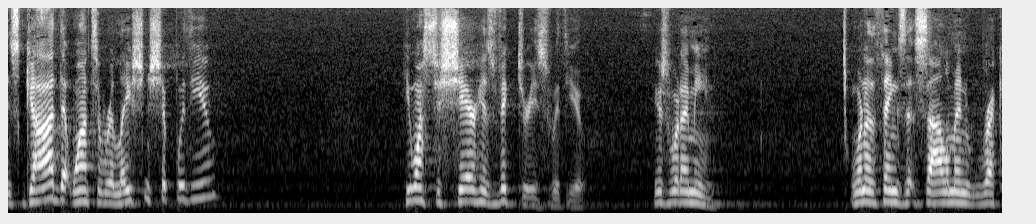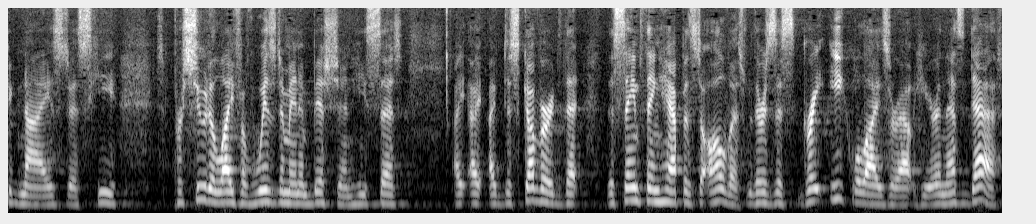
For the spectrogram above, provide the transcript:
is God that wants a relationship with you. He wants to share his victories with you. Here's what I mean. One of the things that Solomon recognized as he pursued a life of wisdom and ambition, he says, I, have discovered that the same thing happens to all of us. There's this great equalizer out here, and that's death.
